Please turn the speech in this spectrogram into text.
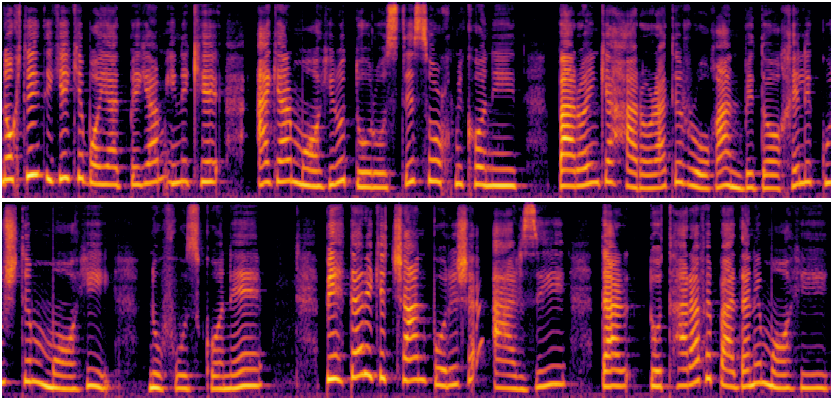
نکته دیگه که باید بگم اینه که اگر ماهی رو درسته سرخ می‌کنید برای اینکه حرارت روغن به داخل گوشت ماهی نفوذ کنه بهتره که چند برش ارزی در دو طرف بدن ماهی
